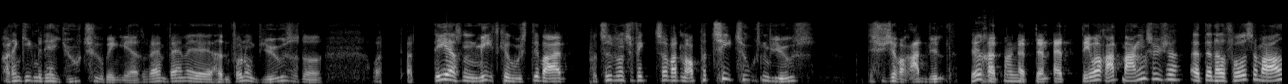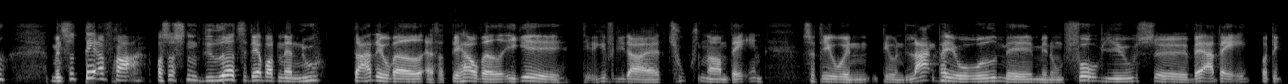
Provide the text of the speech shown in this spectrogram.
hvordan gik det med det her YouTube egentlig? Altså, hvad, hvad med, havde den fået nogle views og sådan noget? Og, og det jeg sådan mest kan huske, det var, at på et tidspunkt, så, fik, så var den op på 10.000 views. Det synes jeg var ret vildt. Det er ret at, mange. At, den, at det var ret mange, synes jeg, at den havde fået så meget. Men så derfra, og så sådan videre til der, hvor den er nu, der har det jo været, altså det har jo været ikke, det er jo ikke fordi, der er tusinder om dagen, så det er jo en, det er jo en lang periode med, med nogle få views øh, hver dag, og det,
